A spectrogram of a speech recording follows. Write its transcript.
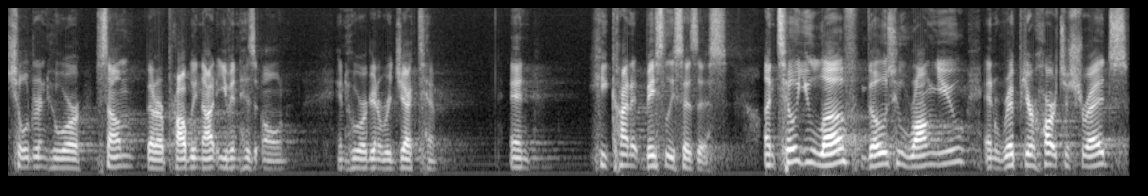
children who are some that are probably not even his own and who are going to reject him. And he kind of basically says this until you love those who wrong you and rip your heart to shreds,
